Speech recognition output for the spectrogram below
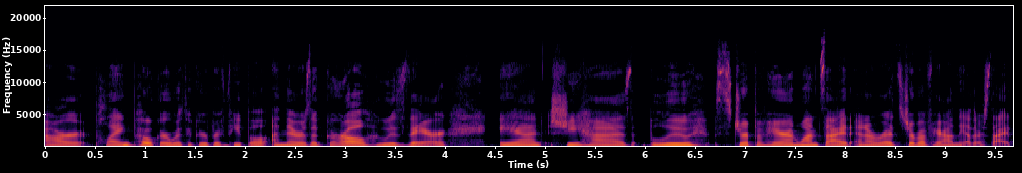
are playing poker with a group of people, and there is a girl who is there, and she has blue strip of hair on one side and a red strip of hair on the other side.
